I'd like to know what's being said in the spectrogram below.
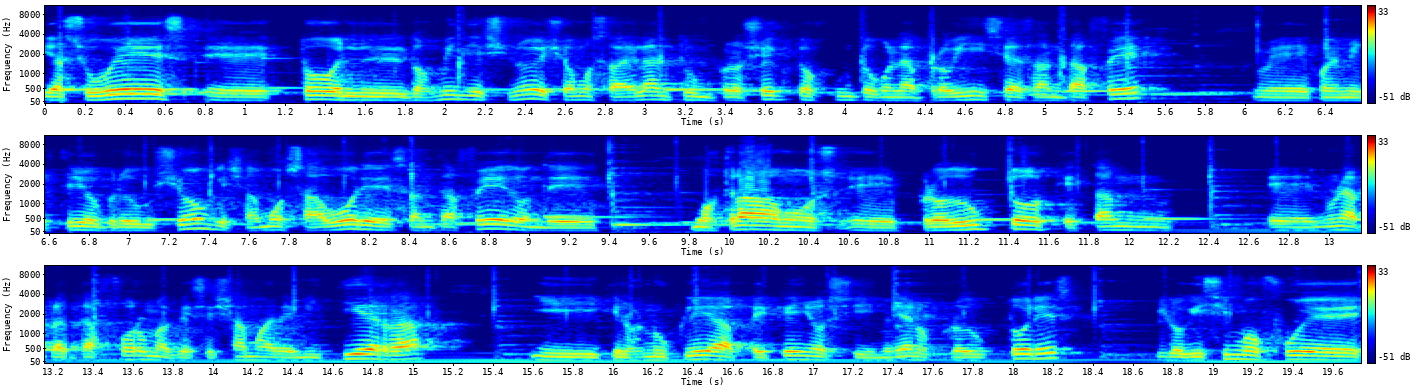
y a su vez eh, todo el 2019 llevamos adelante un proyecto junto con la provincia de Santa Fe, eh, con el Ministerio de Producción, que llamó Sabores de Santa Fe, donde mostrábamos eh, productos que están en una plataforma que se llama De Mi Tierra y que los nuclea pequeños y medianos productores. Y lo que hicimos fue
